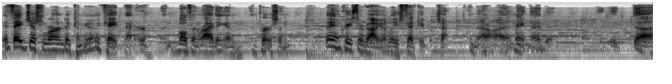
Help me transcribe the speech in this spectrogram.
If they just learn to communicate better, both in writing and in person, they increase their value at least 50%. You know, I mean, it, it, uh,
